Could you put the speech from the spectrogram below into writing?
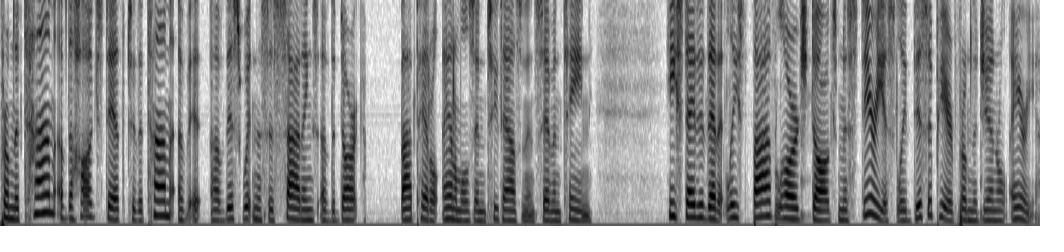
From the time of the hog's death to the time of, it, of this witness's sightings of the dark bipedal animals in 2017, he stated that at least five large dogs mysteriously disappeared from the general area.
